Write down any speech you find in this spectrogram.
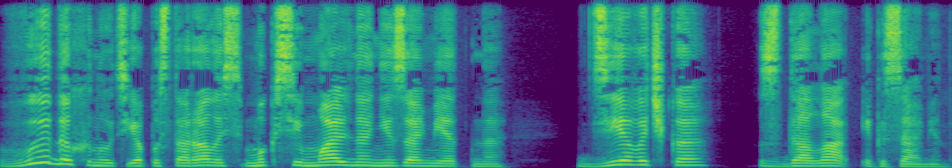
Выдохнуть я постаралась максимально незаметно. Девочка сдала экзамен.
